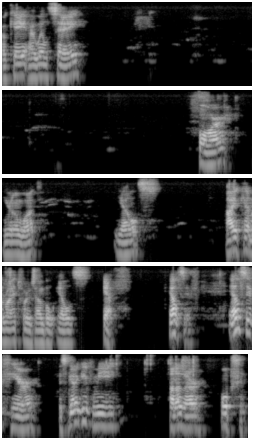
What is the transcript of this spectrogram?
Okay, I will say or you know what else I can write for example else if else if else if here is gonna give me another option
